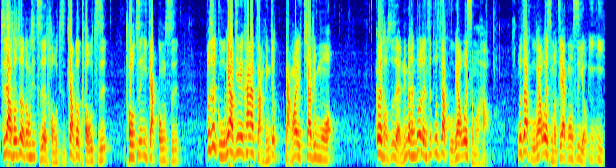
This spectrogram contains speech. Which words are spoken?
知道说这个东西值得投资，叫做投资，投资一家公司，不是股票今天看到涨停就赶快下去摸。各位投资人，你们很多人是不知道股票为什么好，不知道股票为什么这家公司有意义，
